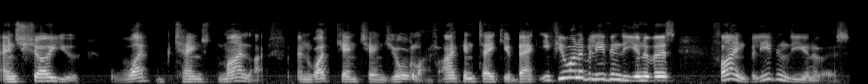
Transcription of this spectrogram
and show you what changed my life and what can change your life. I can take you back. If you want to believe in the universe, fine, believe in the universe.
